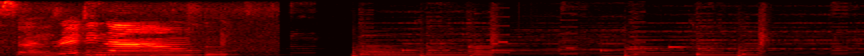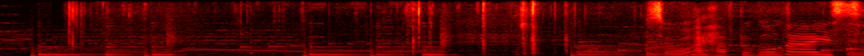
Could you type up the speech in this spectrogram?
so I am ready now So I have to go guys.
